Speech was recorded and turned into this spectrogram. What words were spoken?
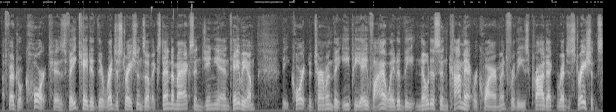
A federal court has vacated the registrations of XtendiMax, and Genia and Tavium. The court determined the EPA violated the notice and comment requirement for these product registrations.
